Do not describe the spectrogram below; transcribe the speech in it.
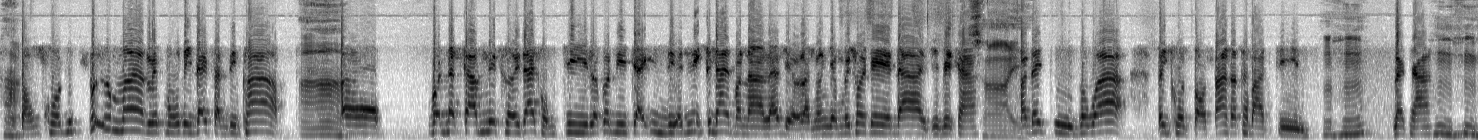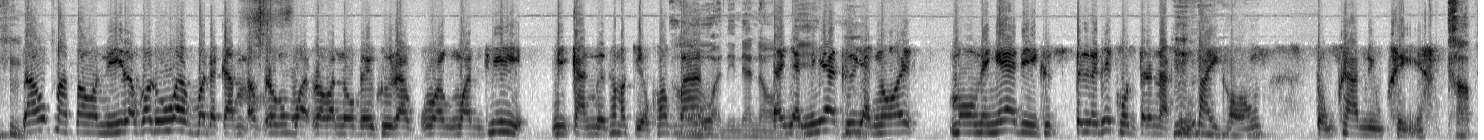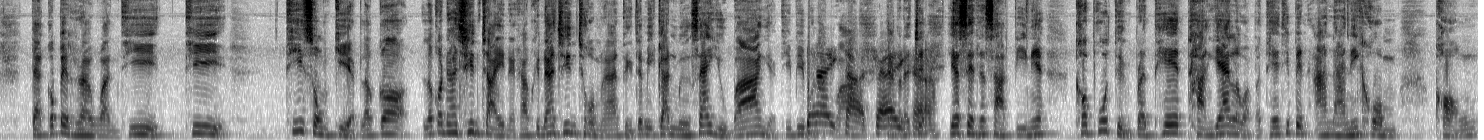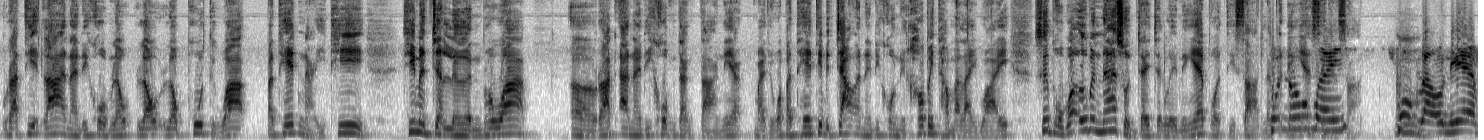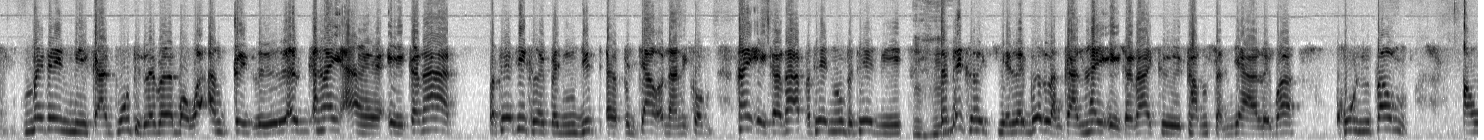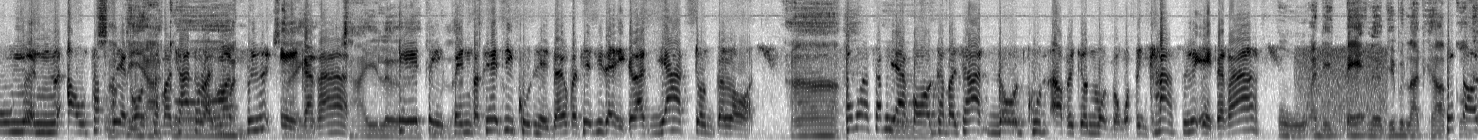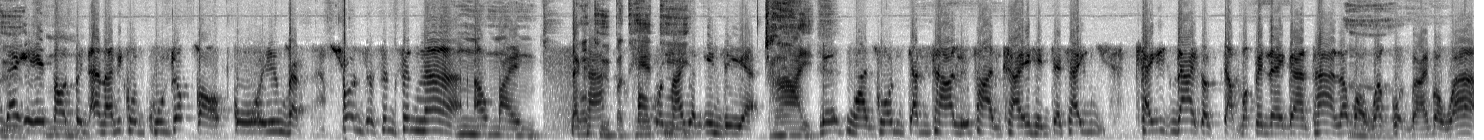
ฮะสองคนปลื้มมากเลยปกติได้สันติภาพอ่าเอ่อ วรรณกรรมเนี่ยเคยได้ของจีนแล้วก็ดีใจอินเดียนี่ก็ได้มานานแล้ว เดี๋ยวหลังๆยังไม่ค่อยได้ได้ใช่ไหมคะใช่มาได้จีนเพราะว่าเป็นคนต่อต้านรัฐบาลจีนอือฮึนะคะ อืมอืมอืมแล้วมาตอนนี้เราก็รู้ว่าวรรณกรรมเอ่อรางวัลรางวัลโนเบลคือรางวัลที่มีการเมืองเข้ามาเกี่ยวข้องบ้าง โอ้อันนี้แน่นอน แต่อย่างเนี้ยคืออย่างน้อยมองในแง่ดีคือเตือนให้คนตระหนักถึงภัยของสงครามนิวเคลียร์ ครับ แต่ก็เป็นรางวัลที่ที่ ที่ทรงเกียรติแล้วก็แล้วก็น่าชื่นใจนะครับ คือน่าชื่นชมนะถึงจะมีการเมืองแทรกอยู่บ้างอย่างที่พี่บุญใช่ว่าค่ะใช่แต่ประเทศค่ะยาเศรษฐศาสตร์ปีเนี้ยเขาพูดถึงประเทศทางแยกระหว่างประเทศที่เป็นอาณานิคมของรัฐที่ล่าอาณานิคมแล้วแล้วแล้วพูดถึงว่าประเทศไหนที่ที่มันเจริญ เพราะว่าเอ่อรัฐอาณานิคมต่างๆเนี่ยหมายถึงว่าประเทศที่เป็นเจ้าอาณานิคมเนี่ยเข้าไปทำอะไรไว้ ซึ่งผมว่าเออมันน่าสนใจจังเลยในแง่ประวัติศาสตร์แล้วก็ในแง่เศรษฐศาสตร์ พวกเราเนี่ยไม่ได้มีการพูดถึงเลยเวลาบอกว่าอังกฤษหรือให้เอ่อเอกราชประเทศที่เคยเป็นยึดเอ่อเป็นเจ้าอาณานิคม ให้เอกราชประเทศนู้นประเทศนี้อือฮึแต่ไม่เคยเขียนเลยเบื้องหลังการให้เอกราชคือทำสัญญาเลยว่า คุณต้องเอาเงินเอาทรัพยากรธรรมชาติเท่าไหร่มาซื้อเอกราชใช่เลยเฮติเป็นประเทศที่คุณเห็นได้ว่าประเทศที่ได้เอกราชยากจนตลอด อ่าเพราะว่าทรัพยากรธรรมชาติโดนคุณเอาไปจนหมดบอกว่าเป็นค่าซื้อเอกราชโอ้อันนี้เป๊ะเลยพี่บุญรัตน์ครับคือตอนได้เอตอนเป็นอาณานิคมคุณก็กอบโกยแบบปล้นจะซึ่งซึ่งหน้ามเอาไปมนะคะก็คือประเทออศกกฎที่หมายอย่างอินเดียใช่เดินผ่านคนจันทาหรือผ่านใครเห็นจะใช้ใช้ได้ก็จับมาเป็นแรงงานท่าสแล้วบอกว่ากฎหมายบอกว่า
